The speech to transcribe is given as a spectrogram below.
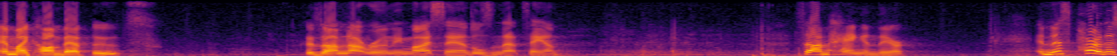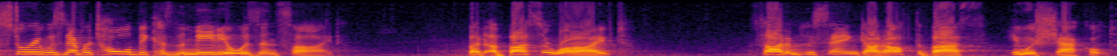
and my combat boots because I'm not ruining my sandals in that sand. So I'm hanging there. And this part of the story was never told because the media was inside. But a bus arrived. Saddam Hussein got off the bus. He was shackled.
